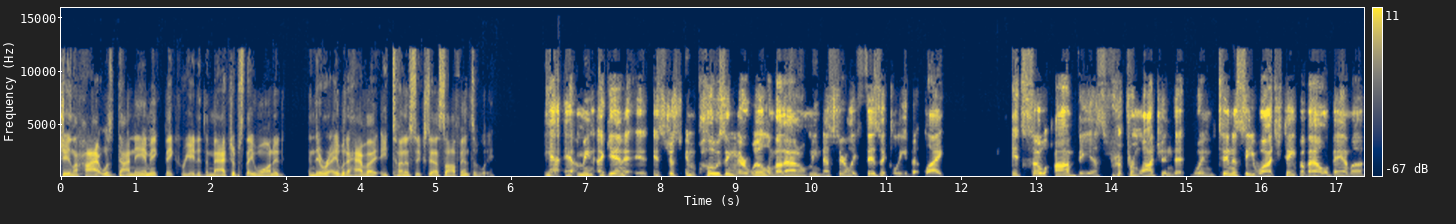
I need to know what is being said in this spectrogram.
Jalin Hyatt was dynamic. They created the matchups they wanted, and they were able to have a, a ton of success offensively. Yeah, I mean, again, it, it's just imposing their will, and by that I don't mean necessarily physically, but like it's so obvious from watching that when Tennessee watched tape of Alabama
